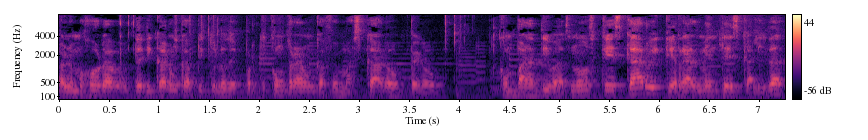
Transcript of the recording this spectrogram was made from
a lo mejor dedicar un capítulo de por qué comprar un café más caro, pero comparativas, ¿no? Que es caro y que realmente es calidad.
